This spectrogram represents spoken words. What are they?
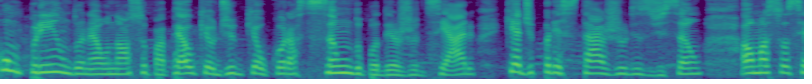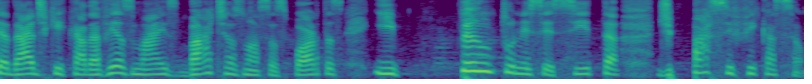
cumprindo né, o nosso papel, que eu digo que é o coração do Poder Judiciário, que é de prestar jurisdição a uma sociedade que cada vez mais bate as nossas portas e tanto necessita de pacificação.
